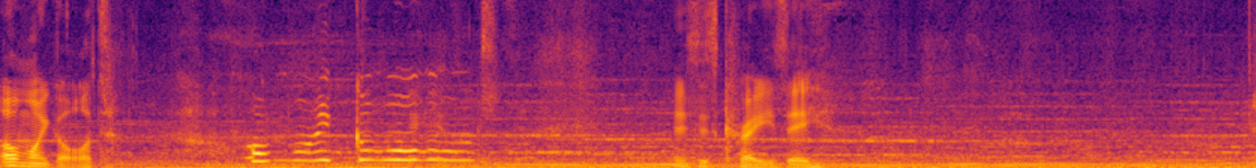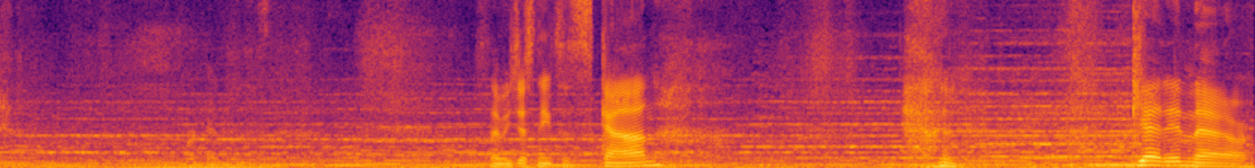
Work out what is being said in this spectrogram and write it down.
Oh my god! Oh my god! This is crazy. Then we just need to scan. Get in there.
